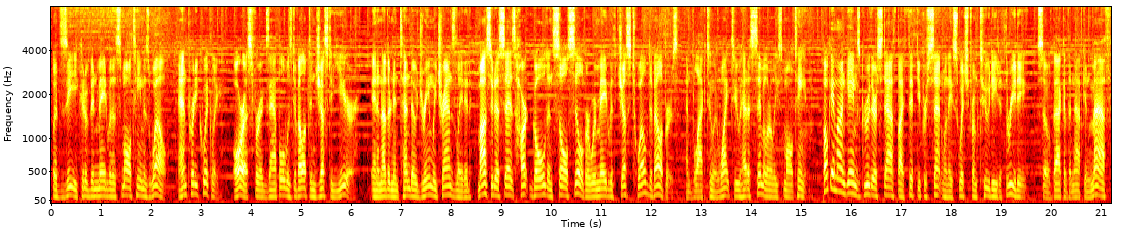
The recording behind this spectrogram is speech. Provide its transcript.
but Z could have been made with a small team as well, and pretty quickly. ORAS, for example, was developed in just a year. In another Nintendo Dream we translated, Masuda says Heart Gold and Soul Silver were made with just 12 developers, and Black 2 and White 2 had a similarly small team. Pokemon games grew their staff by 50% when they switched from 2D to 3D, so back of the napkin math,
